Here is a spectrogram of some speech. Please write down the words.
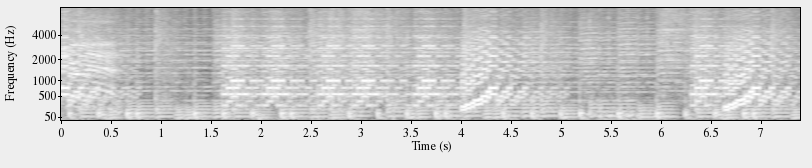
Thank you.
